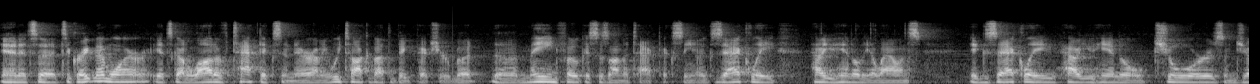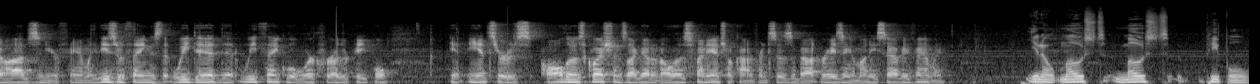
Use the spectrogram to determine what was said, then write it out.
And it's a it's a great memoir. It's got a lot of tactics in there. I mean, we talk about the big picture, but the main focus is on the tactics. You know exactly how you handle the allowance, exactly how you handle chores and jobs in your family. These are things that we did that we think will work for other people. It answers all those questions I got at all those financial conferences about raising a money savvy family. You know, most most people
